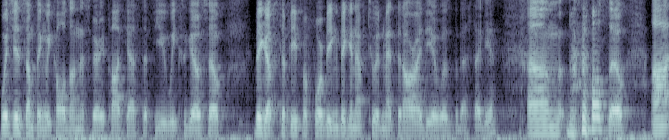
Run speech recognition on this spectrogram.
which is something we called on this very podcast a few weeks ago. So big ups to FIFA for being big enough to admit that our idea was the best idea. Um, but also, uh,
